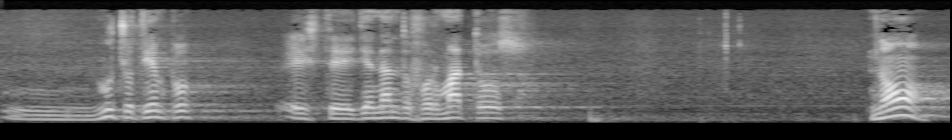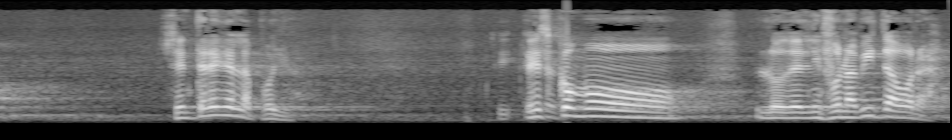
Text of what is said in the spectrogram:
Mm, mucho tiempo este, llenando formatos. No, se entrega el apoyo. es como lo del Infonavit ahora.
